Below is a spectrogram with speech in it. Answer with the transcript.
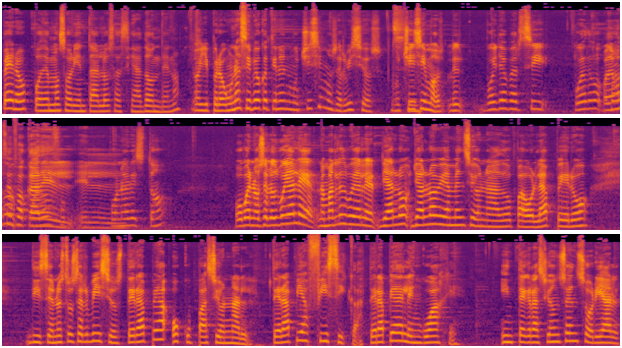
pero podemos orientarlos hacia dónde, ¿no? Oye, pero aún así veo que tienen muchísimos servicios, muchísimos. Le- voy a ver si puedo. Podemos ¿puedo- enfocar puedo el- el- poner esto. O bueno, se los voy a leer, nada más les voy a leer. Ya lo, ya lo había mencionado Paola, pero dice nuestros servicios, terapia ocupacional, terapia física, terapia de lenguaje, integración sensorial,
